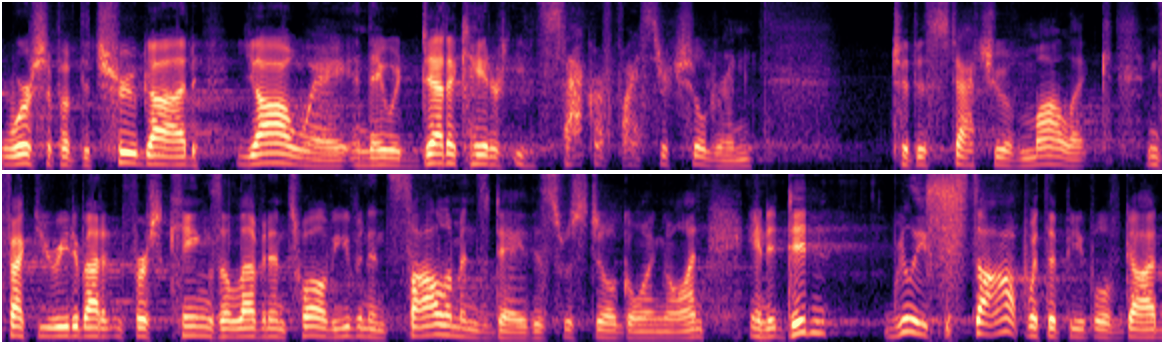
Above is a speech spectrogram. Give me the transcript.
worship of the true God Yahweh, and they would dedicate or even sacrifice their children to this statue of Moloch. In fact, you read about it in 1 Kings 11 and 12. Even in Solomon's day, this was still going on, and it didn't really stop with the people of God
